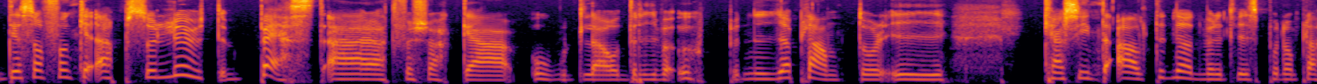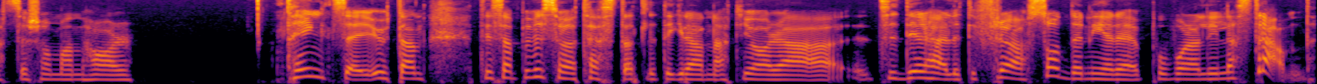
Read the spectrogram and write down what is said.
det som funkar absolut bäst är att försöka odla och driva upp nya plantor i kanske inte alltid nödvändigtvis på de platser som man har tänkt sig. Utan till exempel så har jag testat lite grann att göra tidigare här lite frösådder nere på vår lilla strand.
